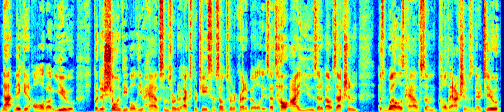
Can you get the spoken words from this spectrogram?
not making it all about you, but just showing people that you have some sort of expertise and some sort of credibility. So that's how I use that about section as well as have some call to actions in there too.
